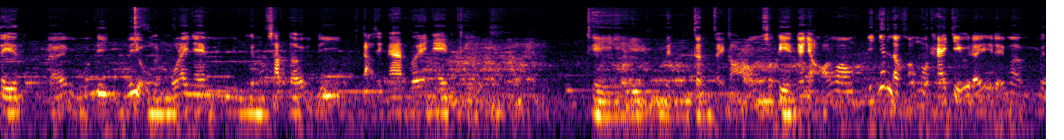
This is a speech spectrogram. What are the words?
tiền. Đấy, mình muốn đi, ví dụ mình muốn anh em, mình sắp tới mình đi tạo Việt Nam với anh em thì thì mình cần phải có một số tiền cho nhỏ, đúng không? Ít nhất là khoảng một, hai triệu đấy để mà mình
